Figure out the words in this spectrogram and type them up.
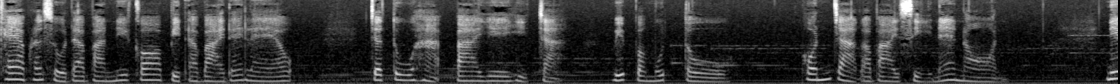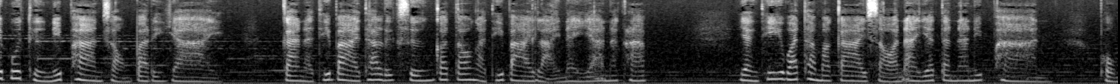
แค่พระโสดาบันนี่ก็ปิดอบายได้แล้ว จะตูหะปาเยหิจะ วิปมุตโต พ้นจากอบายสีแน่นอน นี่พูดถึงนิพพานสองปริยาย การอธิบายถ้าลึกซึ้งก็ต้องอธิบายหลายนัยยะนะครับ อย่างที่วัดธรรมกายสอนอายตนะนิพพาน ผม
